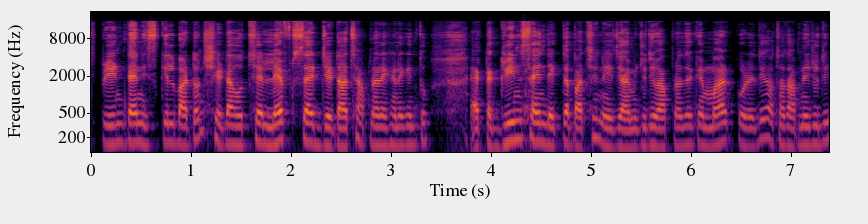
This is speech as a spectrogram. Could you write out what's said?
স্প্রিন্ট অ্যান্ড স্কিল বাটন সেটা হচ্ছে লেফট সাইড যেটা আছে, আপনার এখানে কিন্তু একটা গ্রিন সাইন দেখতে পাচ্ছেন, এই যে আমি যদি আপনাদেরকে মার্ক করে দিই, অর্থাৎ আপনি যদি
